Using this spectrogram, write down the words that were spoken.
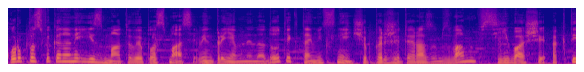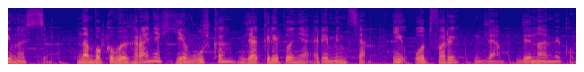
Корпус виконаний із матової пластмаси. Він приємний на дотик та міцний, щоб пережити разом з вами всі ваші активності. На бокових гранях є вушка для кріплення ремінця і отвори для динаміку.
